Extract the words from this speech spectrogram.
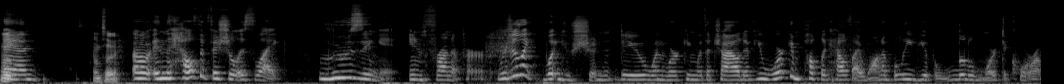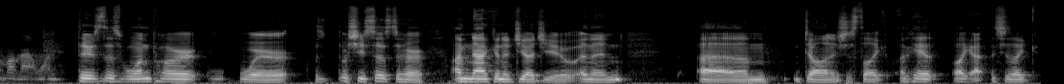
Well- and I'm sorry. oh, and the health official is like, losing it in front of her, which is like what you shouldn't do when working with a child. If you work in public health, I want to believe you have a little more decorum on that one. There's this one part where she says to her, "I'm not gonna judge you," and then um, Dawn is just like, "Okay," like uh, she's like,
